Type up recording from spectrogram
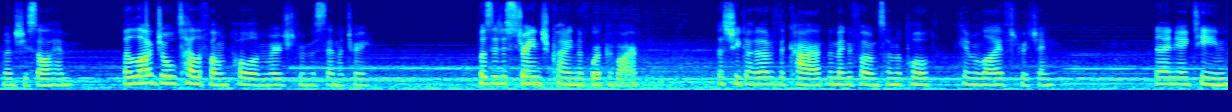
when she saw him. A large old telephone pole emerged from the cemetery. Was it a strange kind of work of art? As she got out of the car, the megaphones on the pole came alive, screeching. 918.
